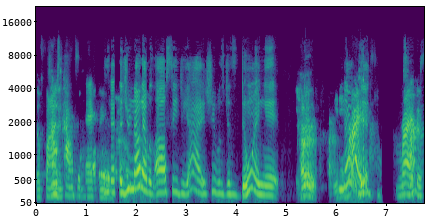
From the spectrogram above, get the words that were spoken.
the finest piece of powerful. acting. Yeah, because you know that was all CGI, and she was just doing it. Her. No, Right. yeah, Right, hard. because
